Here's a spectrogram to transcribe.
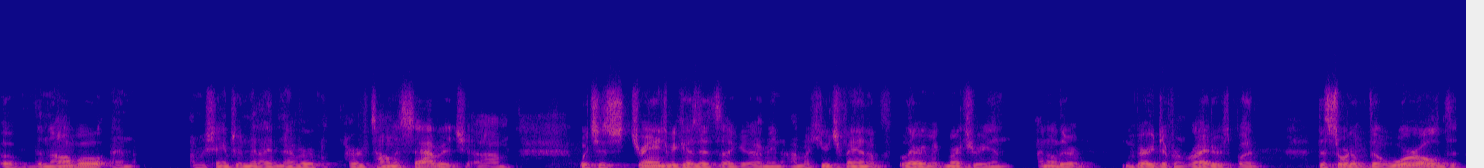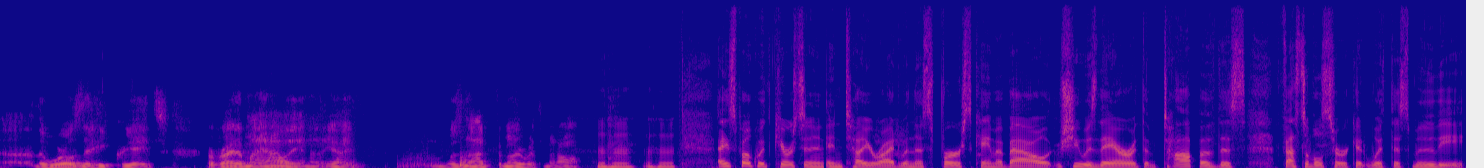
of the novel, and I'm ashamed to admit I'd never heard of Thomas Savage, um, which is strange because it's like, I mean, I'm a huge fan of Larry McMurtry, and I know they're very different writers, but the sort of the world, uh, the worlds that he creates are right up my alley. And uh, yeah, I was not familiar with them at all. Mm-hmm, mm-hmm. I spoke with Kirsten in Telluride when this first came about. She was there at the top of this festival circuit with this movie.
